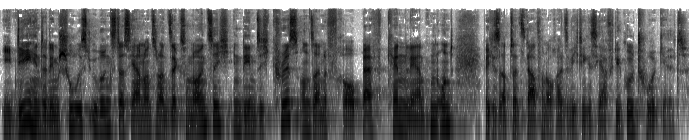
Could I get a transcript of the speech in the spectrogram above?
Idee hinter dem Schuh ist übrigens das Jahr 1996, in dem sich Chris und seine Frau Beth kennenlernten und welches abseits davon auch als wichtiges Jahr für die Kultur gilt.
